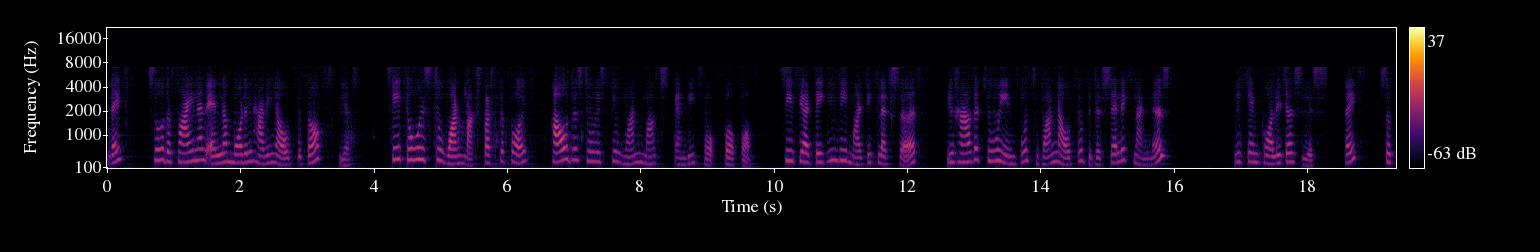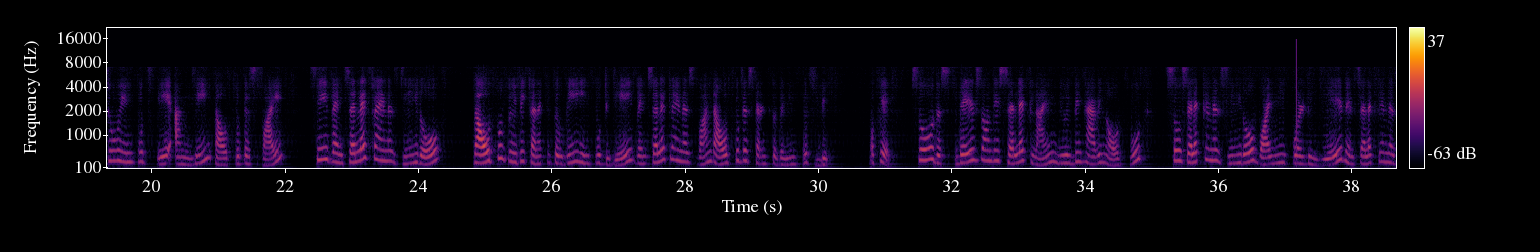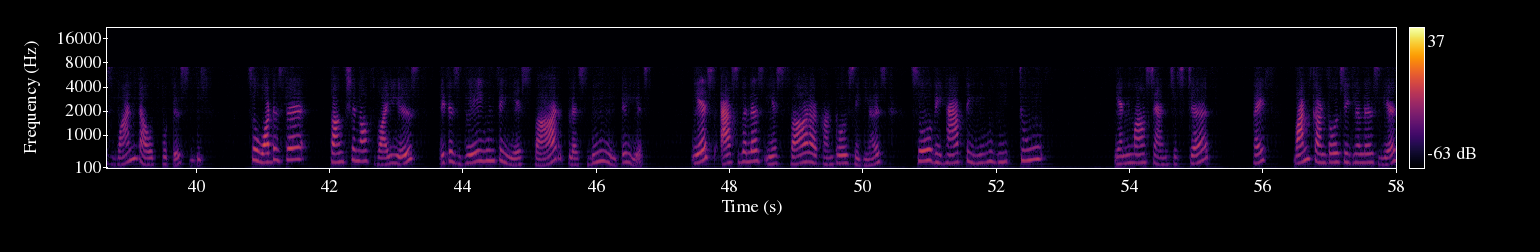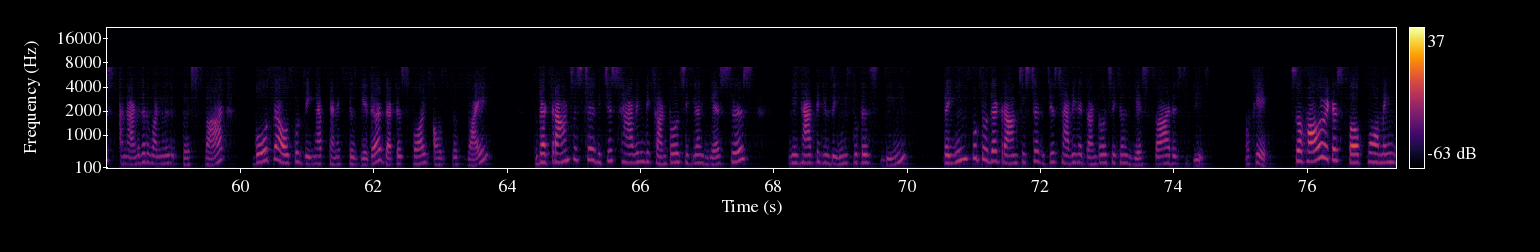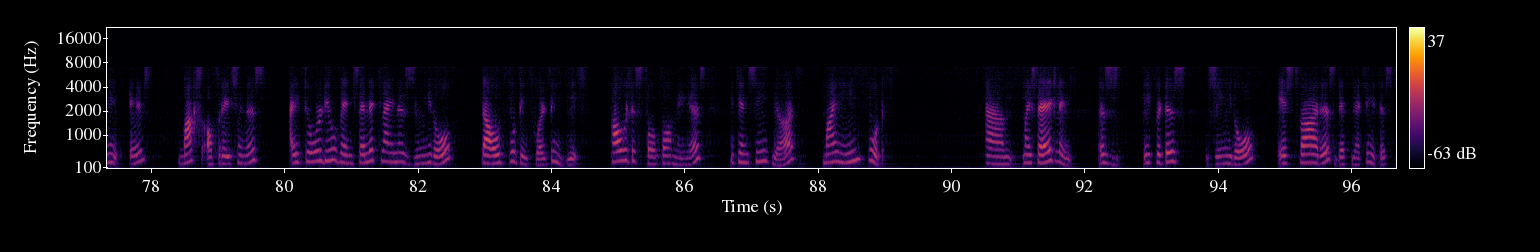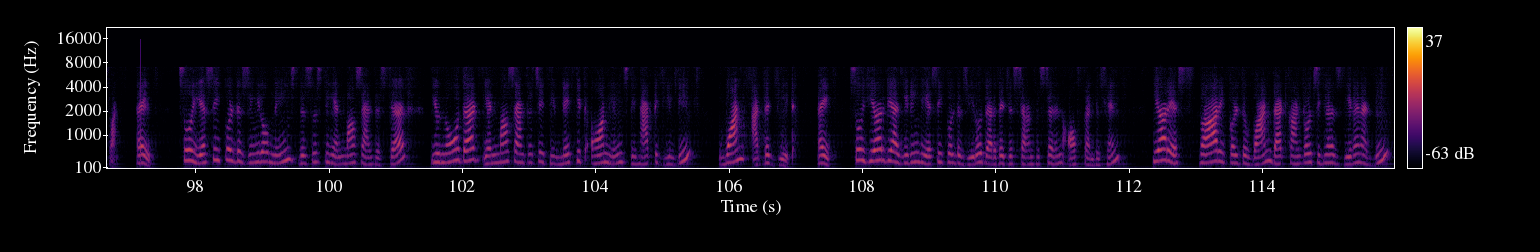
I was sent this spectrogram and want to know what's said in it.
Right? So the final LM model having the output of yes. See 2 is to 1 mux. First of all, how this 2 is to 1 mux can be performed. See if you are taking the multiplexer, you have the two inputs, one output the select line is, you can call it as yes. right? So two inputs A and B, the output is Y. See, when select line is 0, the output will be connected to the input A. When select line is 1, the output is connected to the input B. Okay, so this based on the select line, you will be having output. So select line is 0, Y equal to A. When select line is 1, the output is B. So what is the function of Y is, it is A into S bar plus B into S. S as well as S bar are control signals. So we have to use the two NMOS transistor, right? One control signal is S and another one is S bar. Both the output we have connected together that is called output Y. The transistor which is having the control signal S is, we have to give the input as B. The input to the transistor which is having a control signal S bar is B. Okay. So how it is performing the is mux operation is I told you when select line is 0 the output equal to A. How it is performing is you can see here my input um, my select line is if it is 0 S bar is definitely it is 1 right. So S equal to 0 means this is the NMOS transistor. You know that NMOS transistor if you make it on means we have to give the 1 at the gate right. So here we are giving the S equal to 0 thereby this transistor in off condition. Here S bar equal to 1 that control signal is given at the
